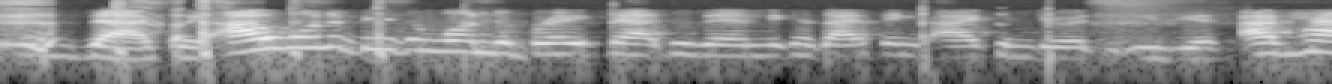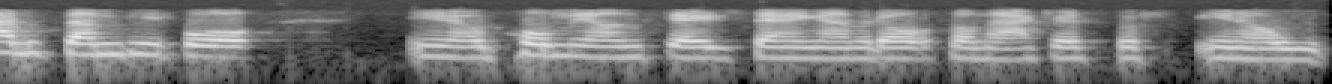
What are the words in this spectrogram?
Exactly. I want to be the one to break that to them because I think I can do it the easiest. I've had some people, you know, pull me on stage saying I'm adult film actress, you know,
